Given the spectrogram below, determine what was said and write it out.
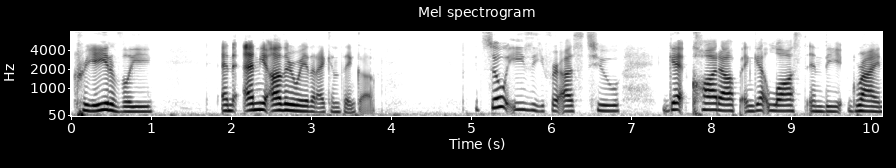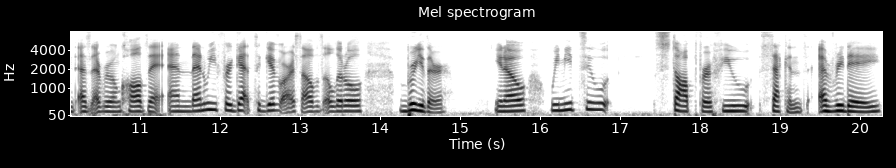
creatively, and any other way that I can think of. It's so easy for us to get caught up and get lost in the grind, as everyone calls it, and then we forget to give ourselves a little breather. You know, we need to stop for a few seconds every day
